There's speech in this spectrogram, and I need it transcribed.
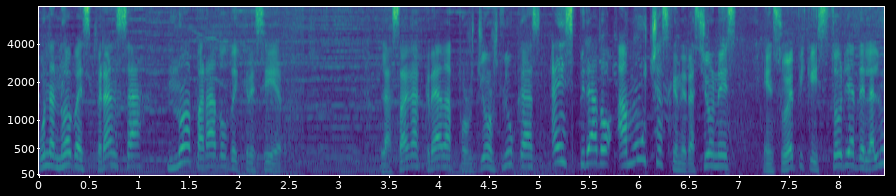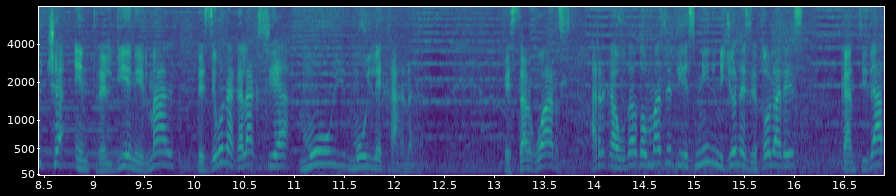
Una nueva esperanza, no ha parado de crecer. La saga creada por George Lucas ha inspirado a muchas generaciones en su épica historia de la lucha entre el bien y el mal desde una galaxia muy, muy lejana. Star Wars ha recaudado más de 10 mil millones de dólares, cantidad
